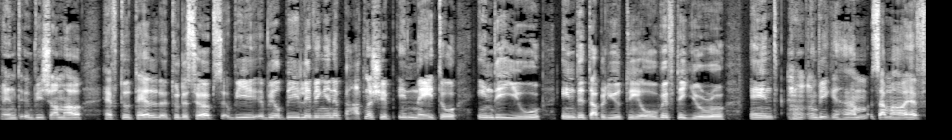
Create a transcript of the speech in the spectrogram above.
And we somehow have to tell uh, to the Serbs we will be living in a partnership in NATO, in the EU, in the WTO, with the Euro, and we somehow have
